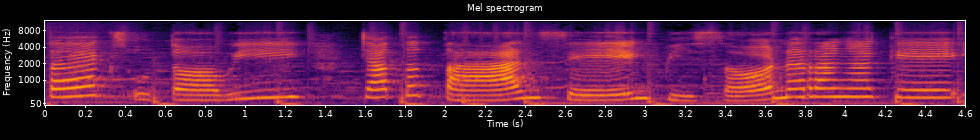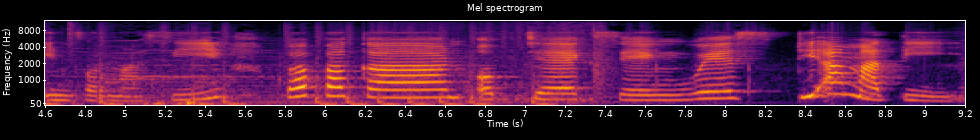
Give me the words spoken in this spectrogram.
teks utawi catetan sing bisa nerangake informasi babagan objek sing wis diamati.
